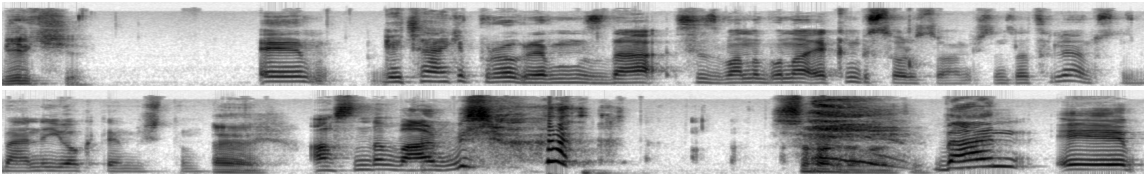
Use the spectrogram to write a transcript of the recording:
Bir kişi. Ee, geçenki programımızda siz bana buna yakın bir soru sormuştunuz. Hatırlıyor musunuz? Ben de yok demiştim. Evet. Aslında varmış. Sonradan okuyayım. Ben e,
